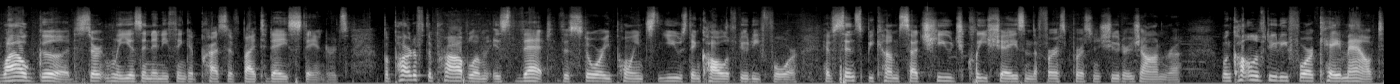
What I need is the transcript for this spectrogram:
while good, certainly isn't anything impressive by today's standards. But part of the problem is that the story points used in Call of Duty 4 have since become such huge cliches in the first-person shooter genre. When Call of Duty 4 came out,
